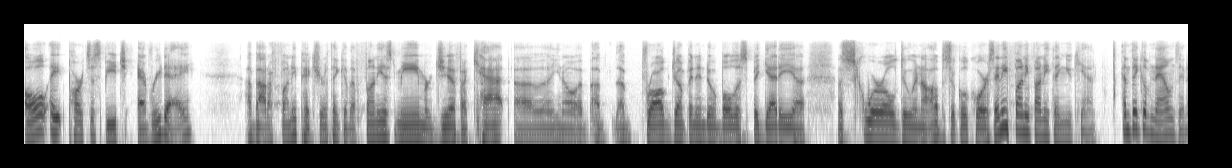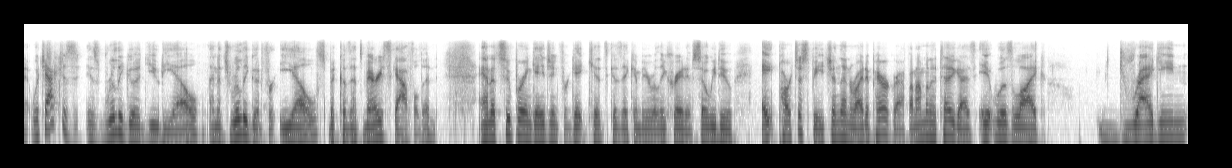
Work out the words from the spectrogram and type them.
all eight parts of speech every day about a funny picture. Think of the funniest meme or GIF: a cat, uh, you know, a, a, a, frog jumping into a bowl of spaghetti, a, a squirrel doing an obstacle course, any funny, funny thing you can and think of nouns in it, which actually is, really good UDL and it's really good for ELs because it's very scaffolded and it's super engaging for gate kids because they can be really creative. So we do eight parts of speech and then write a paragraph. And I'm going to tell you guys, it was like dragging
